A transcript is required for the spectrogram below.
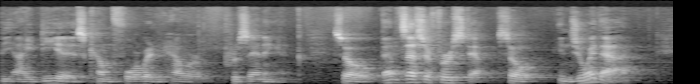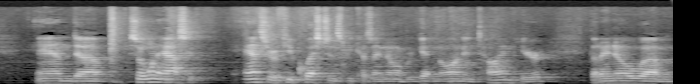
the idea has come forward and how we're presenting it. So that's, that's our first step. So enjoy that. And uh, so I want to ask, answer a few questions because I know we're getting on in time here. But I know um,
